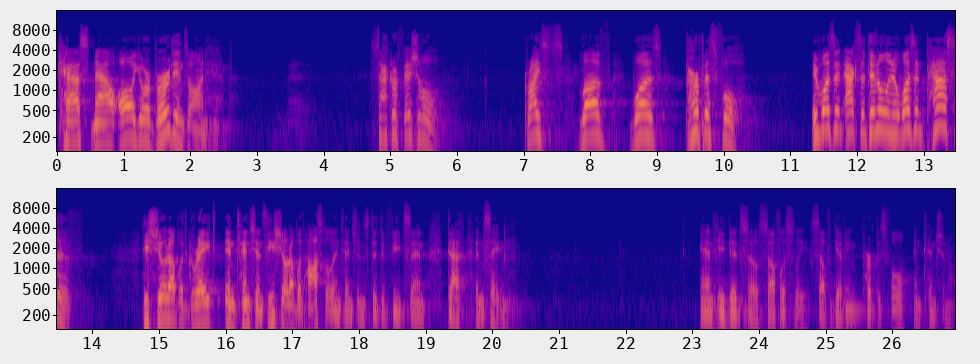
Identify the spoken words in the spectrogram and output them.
Cast now all your burdens on him sacrificial. Christ's love was purposeful. It wasn't accidental and it wasn't passive. He showed up with great intentions. He showed up with hostile intentions to defeat sin, death, and Satan. And he did so selflessly, self giving, purposeful, intentional.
